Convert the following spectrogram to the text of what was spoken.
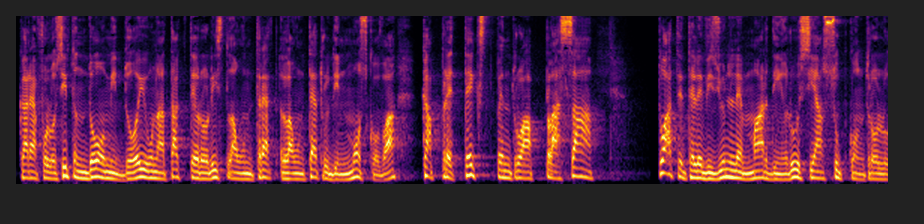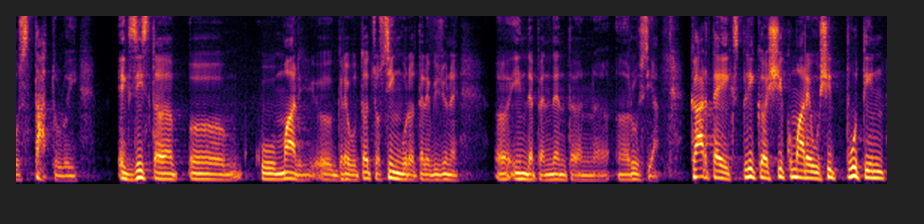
care a folosit în 2002 un atac terorist la un, treat, la un teatru din Moscova ca pretext pentru a plasa toate televiziunile mari din Rusia sub controlul statului. Există uh, cu mari uh, greutăți o singură televiziune uh, independentă în, uh, în Rusia. Cartea explică și cum a reușit Putin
